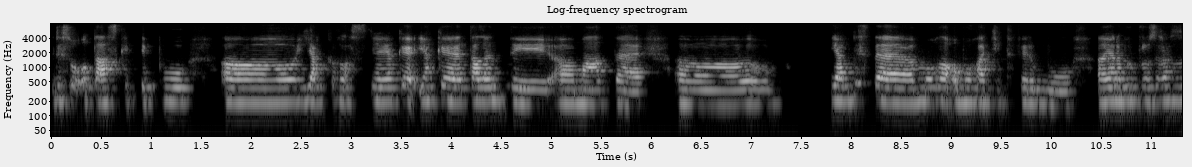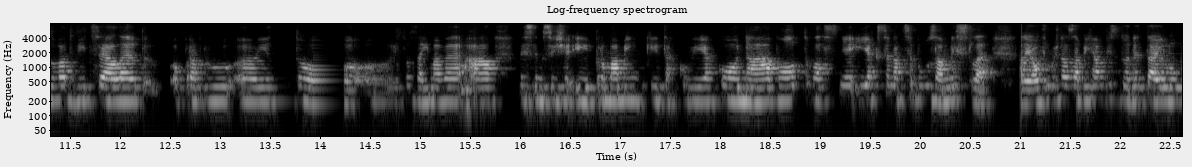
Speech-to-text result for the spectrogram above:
kde jsou otázky typu, uh, jak vlastně, jaké, jaké talenty uh, máte, uh, jak byste mohla obohatit firmu. Já nebudu prozrazovat více, ale opravdu eh, je to, je to zajímavé a myslím si, že i pro maminky takový jako návod vlastně, i jak se nad sebou zamyslet. Ale já už možná zabíhám víc do detailu,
